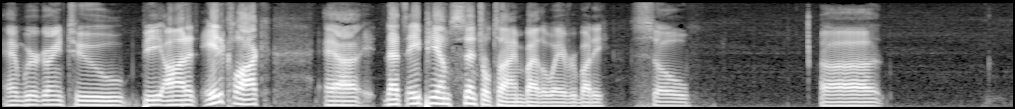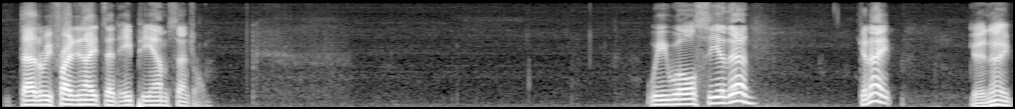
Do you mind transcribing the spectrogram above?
And we're going to be on at eight o'clock. Uh, that's eight p.m. Central Time, by the way, everybody. So, uh, that'll be Friday nights at eight p.m. Central. We will see you then. Good night. Good night.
